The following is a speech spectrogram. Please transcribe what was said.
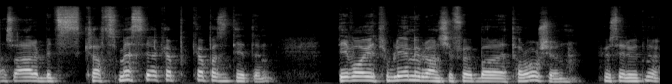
alltså arbetskraftsmässiga kapaciteten? Det var ju ett problem i branschen för bara ett par år sedan. Hur ser det ut nu?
